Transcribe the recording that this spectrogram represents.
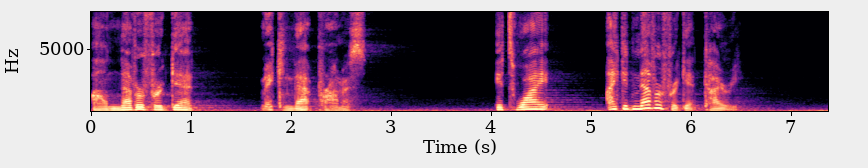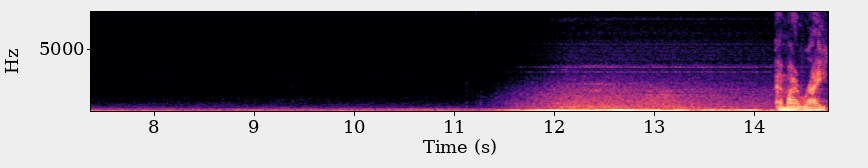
I'll never forget making that promise. It's why I could never forget Kairi. Am I right,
